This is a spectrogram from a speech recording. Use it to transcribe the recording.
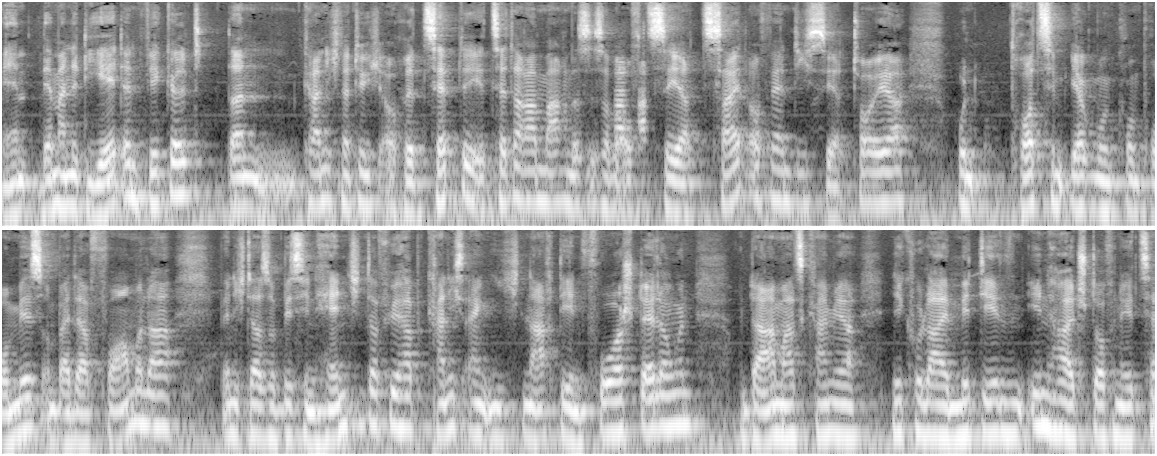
wenn man eine Diät entwickelt, dann kann ich natürlich auch Rezepte etc. machen. Das ist aber oft sehr zeitaufwendig, sehr teuer und trotzdem irgendwo ein Kompromiss. Und bei der Formula, wenn ich da so ein bisschen Händchen dafür habe, kann ich es eigentlich nach den Vorstellungen. Und damals kam ja Nikolai mit den Inhaltsstoffen etc.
